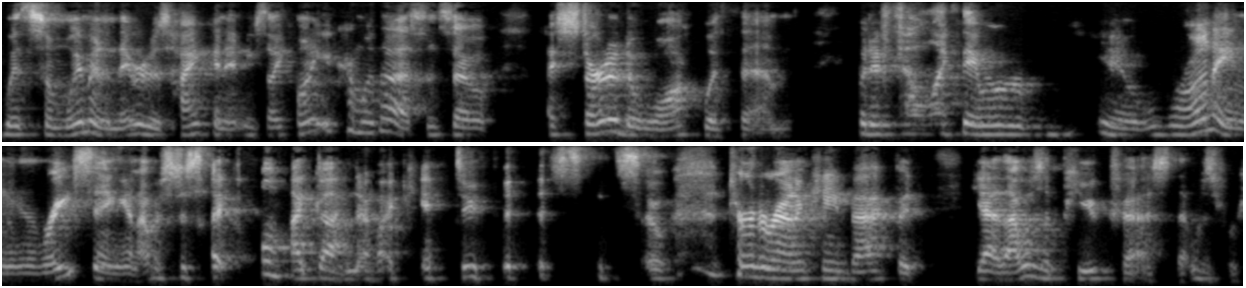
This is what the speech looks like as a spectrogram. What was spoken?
with some women and they were just hiking it. And he's like, why don't you come with us? And so I started to walk with them, but it felt like they were, you know, running and racing. And I was just like, oh my God, no, I can't do this. And so turned around and came back. But yeah, that was a puke fest. That was really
